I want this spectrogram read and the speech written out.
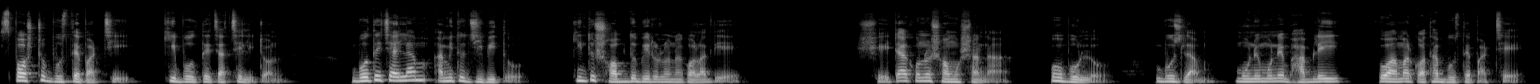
স্পষ্ট বুঝতে পারছি কি বলতে চাচ্ছে লিটন। বলতে চাইলাম, আমি তো জীবিত, কিন্তু শব্দ বেরোলো না গলা দিয়ে। সেটা কোনো সমস্যা না, ও বলল। বুঝলাম, মনে মনে ভাবলেই ও আমার কথা বুঝতে পারছে।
